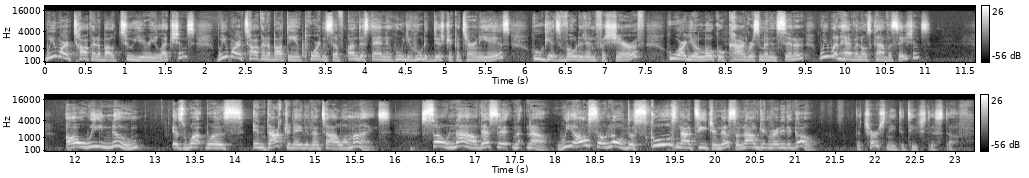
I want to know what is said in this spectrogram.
We weren't talking about two-year elections. We weren't talking about the importance of understanding who you, who the district attorney is, who gets voted in for sheriff, who are your local congressman and senator. We weren't having those conversations. All we knew is what was indoctrinated into our minds. So now that's it. Now we also know the school's not teaching this, so now I'm getting ready to go. The church need to teach this stuff.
